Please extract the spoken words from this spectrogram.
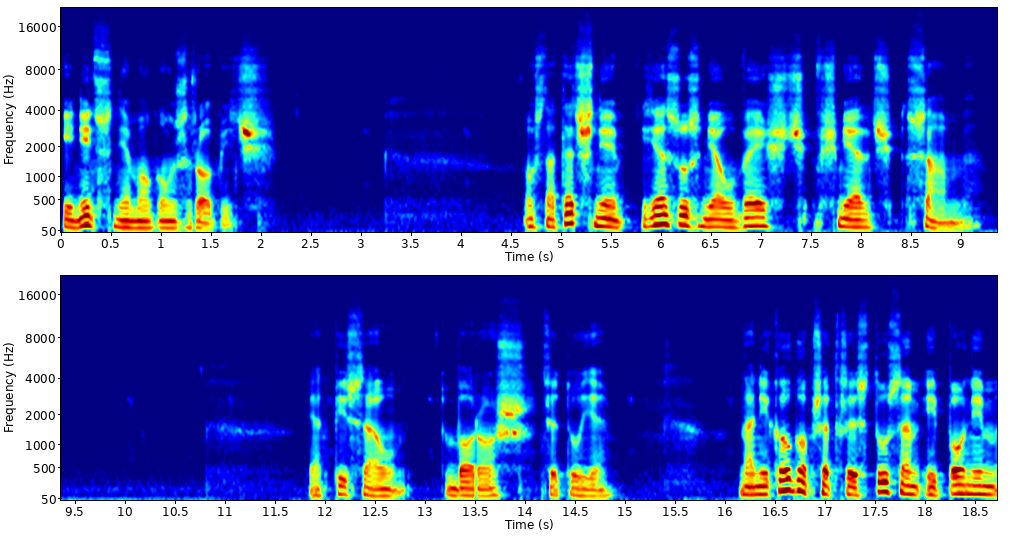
i nic nie mogą zrobić. Ostatecznie Jezus miał wejść w śmierć sam. Jak pisał Borosz, cytuję: Na nikogo przed Chrystusem i po nim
